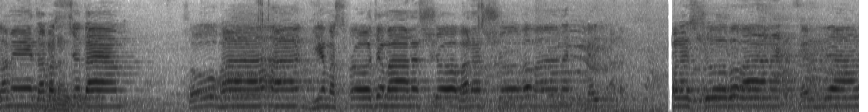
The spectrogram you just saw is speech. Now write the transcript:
समेतपश्यताम् सौभाग्यमस्रोजमानः शोभनः शोभमानः శోభమాన కళ్యాణ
